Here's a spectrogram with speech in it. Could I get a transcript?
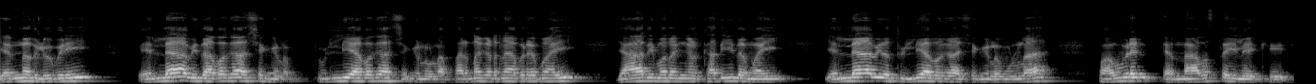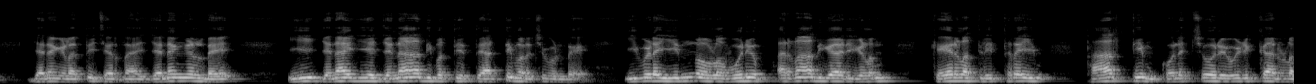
എന്നതിലുപരി എല്ലാവിധ അവകാശങ്ങളും തുല്യ അവകാശങ്ങളുള്ള ഭരണഘടനാപരമായി ജാതിമതങ്ങൾക്കതീതമായി എല്ലാവിധ തുല്യാവകാശങ്ങളുമുള്ള പൗരൻ എന്ന അവസ്ഥയിലേക്ക് ജനങ്ങൾ എത്തിച്ചേർന്ന ജനങ്ങളുടെ ഈ ജനകീയ ജനാധിപത്യത്തെ അട്ടിമറിച്ചുകൊണ്ട് ഇവിടെ ഇന്നുള്ള ഒരു ഭരണാധികാരികളും കേരളത്തിൽ ഇത്രയും താർട്ട്യം കൊലച്ചോരെ ഒഴുക്കാനുള്ള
